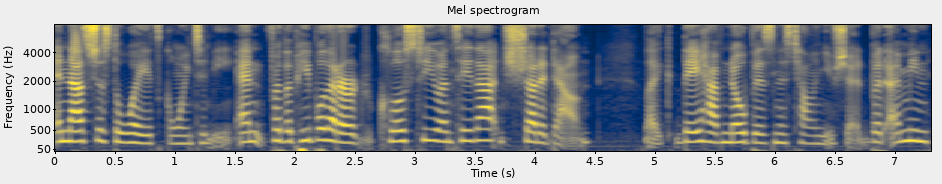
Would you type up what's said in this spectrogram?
And that's just the way it's going to be. And for the people that are close to you and say that, shut it down. Like they have no business telling you shit. But I mean,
